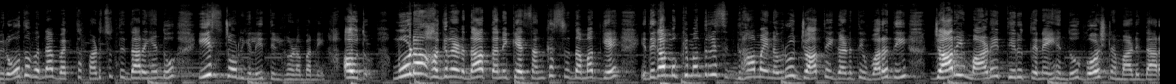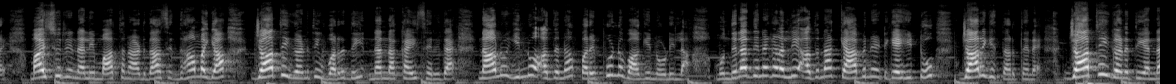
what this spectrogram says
ವಿರೋಧವನ್ನ ವ್ಯಕ್ತಪಡಿಸುತ್ತಿದ್ದಾರೆ ಎಂದು ಈ ಸ್ಟೋರಿಯಲ್ಲಿ ತಿಳ್ಕೋಣ ಬನ್ನಿ. ಹೌದು, ಮೂಡ ಹಗರಣದ ತನಿಖೆ ಸಂಕಷ್ಟದ ಮಧ್ಯೆ ಇದೀಗ ಮುಖ್ಯಮಂತ್ರಿ ಸಿದ್ದರಾಮಯ್ಯನವರು ಜಾತಿ ಗಣತಿ ವರದಿ ಜಾರಿ ಮಾಡೇ ತೀರುತ್ತೇನೆ ಎಂದು ಘೋಷಣೆ ಮಾಡಿದ್ದಾರೆ. ಮೈಸೂರಿನಲ್ಲಿ ಮಾತನಾಡಿದ ಸಿದ್ದರಾಮಯ್ಯ ಜಾತಿ ಗಣತಿ ವರದಿ ನನ್ನ ಕೈ ಸೇರಿದೆ. ನಾನು ಇನ್ನೂ ಅದನ್ನ ಪರಿಪೂರ್ಣವಾಗಿ ನೋಡಿಲ್ಲ. ಮುಂದಿನ ದಿನಗಳಲ್ಲಿ ಅದನ್ನ ಕ್ಯಾಬಿನೆಟ್ಗೆ ಇಟ್ಟು ಜಾರಿಗೆ ತರ್ತೇನೆ. ಜಾತಿ ಗಣತಿಯನ್ನ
